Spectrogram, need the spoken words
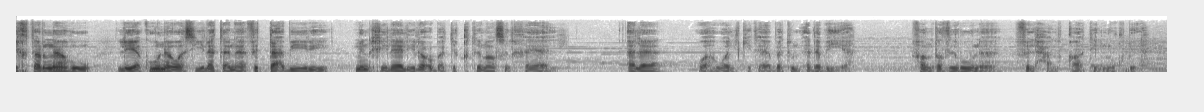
اخترناه ليكون وسيلتنا في التعبير من خلال لعبة اقتناص الخيال. ألا؟ وهو الكتابة الأدبية. فانتظرونا في الحلقات المقبلة.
